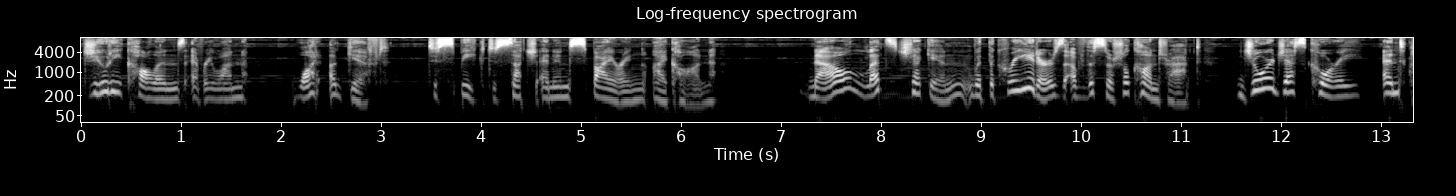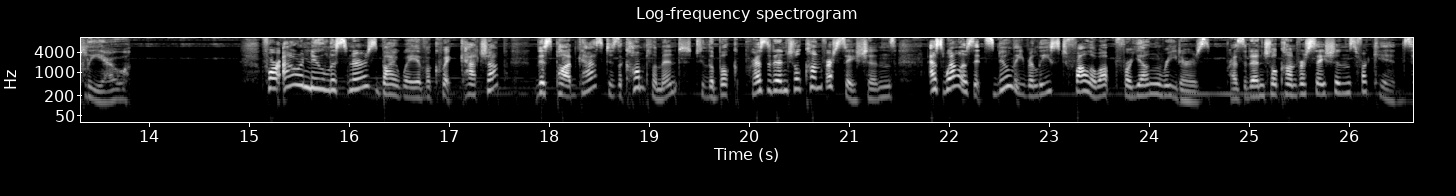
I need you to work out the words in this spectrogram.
Judy Collins, everyone. What a gift to speak to such an inspiring icon. Now, let's check in with the creators of The Social Contract, George S. Corey and Cleo. For our new listeners, by way of a quick catch up, this podcast is a complement to the book Presidential Conversations, as well as its newly released follow up for young readers, Presidential Conversations for Kids.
